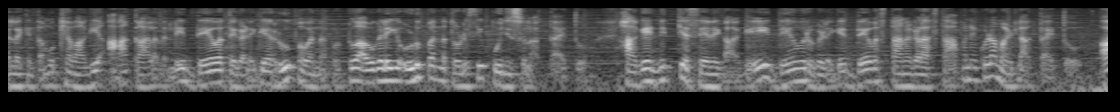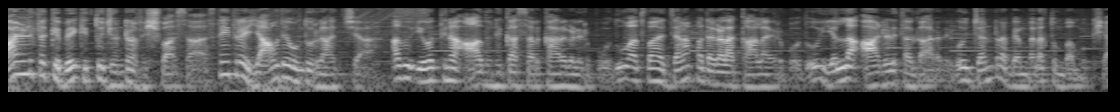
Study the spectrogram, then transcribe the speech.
ಎಲ್ಲಕ್ಕಿಂತ ಮುಖ್ಯವಾಗಿ ಆ ಕಾಲದಲ್ಲಿ ದೇವತೆಗಳಿಗೆ ರೂಪವನ್ನ ಕೊಟ್ಟು ಅವುಗಳಿಗೆ ಉಡುಪನ್ನ ತೊಡಿಸಿ ಪೂಜಿಸಲಾಗ್ತಾ ಇತ್ತು. ಹಾಗೆ ನಿತ್ಯ ಸೇವೆಗಾಗಿ ದೇವರುಗಳಿಗೆ ದೇವಸ್ಥಾನಗಳ ಸ್ಥಾಪನೆ ಕೂಡ ಮಾಡಲಾಗ್ತಾ ಇತ್ತು. ಆಡಳಿತಕ್ಕೆ ಬೇಕಿತ್ತು ಜನರ ವಿಶ್ವಾಸ, ಸ್ನೇಹಿತರೆ ಯಾವುದೇ ಒಂದು ರಾಜ್ಯ, ಅದು ಇವತ್ತಿನ ಆಧುನಿಕ ಸರ್ಕಾರಗಳಿರ್ಬೋದು ಅಥವಾ ಜನಪದಗಳ ಕಾಲ ಇರ್ಬೋದು, ಎಲ್ಲ ಆಡಳಿತಗಾರರಿಗೂ ಜನರ ಬೆಂಬಲ ತುಂಬಾ ಮುಖ್ಯ.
